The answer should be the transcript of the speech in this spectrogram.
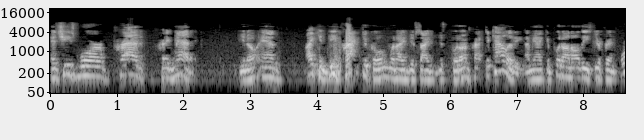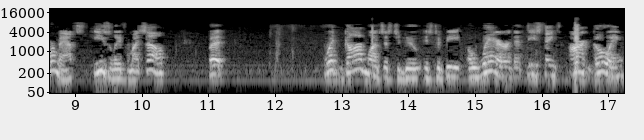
and she's more pragmatic, you know, and I can be practical when I decide to just put on practicality. I mean, I can put on all these different formats easily for myself, but what God wants us to do is to be aware that these things aren't going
